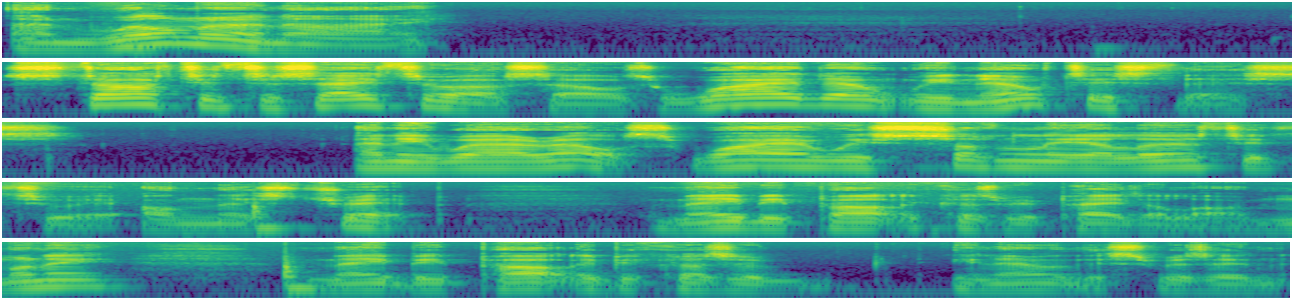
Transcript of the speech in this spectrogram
And Wilma and I started to say to ourselves, why don't we notice this anywhere else? Why are we suddenly alerted to it on this trip? Maybe partly because we paid a lot of money, maybe partly because of, you know, this was an,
